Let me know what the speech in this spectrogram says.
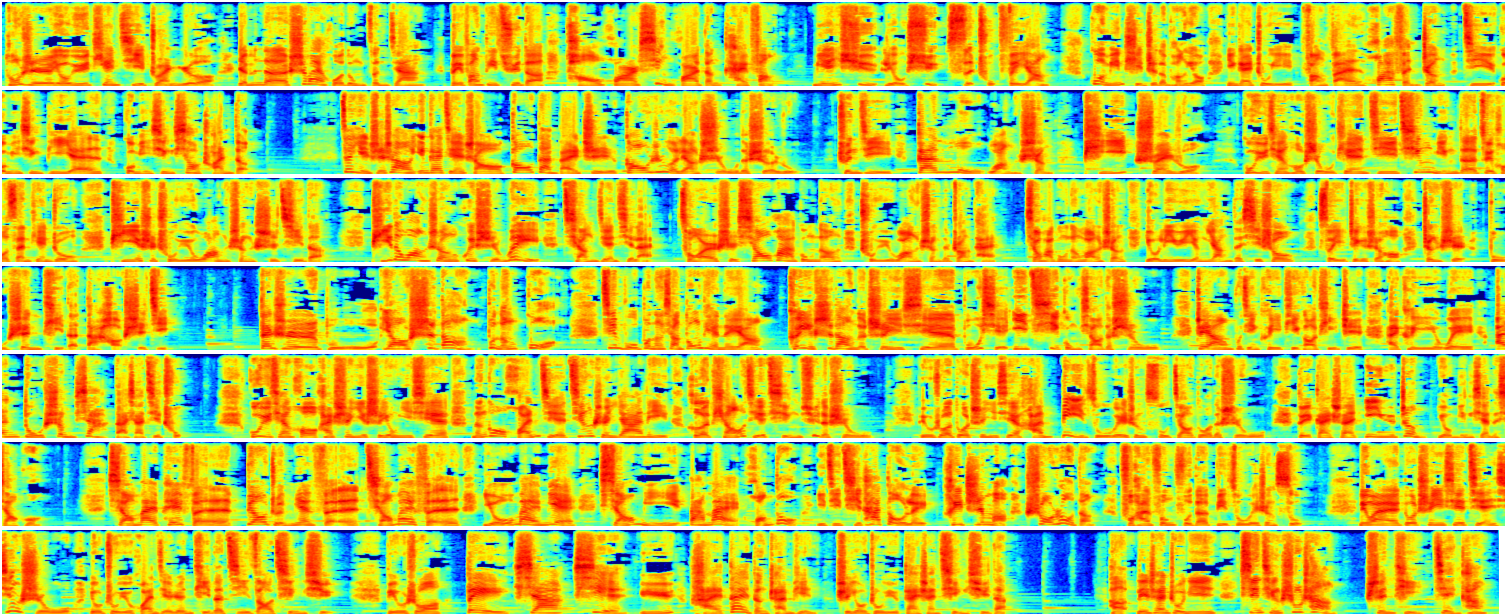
同时，由于天气转热，人们的室外活动增加，北方地区的桃花、杏花等开放，棉絮、柳絮四处飞扬。过敏体质的朋友应该注意防范花粉症及过敏性鼻炎、过敏性哮喘等。在饮食上，应该减少高蛋白质、高热量食物的摄入。春季肝木旺盛，脾衰弱。谷雨前后十五天及清明的最后三天中，脾是处于旺盛时期的。脾的旺盛会使胃强健起来，从而使消化功能处于旺盛的状态。消化功能旺盛，有利于营养的吸收，所以这个时候正是补身体的大好时机。但是补要适当，不能过。进补不能像冬天那样。可以适当的吃一些补血益气功效的食物，这样不仅可以提高体质，还可以为安度盛夏打下基础。谷雨前后还适宜食用一些能够缓解精神压力和调节情绪的食物，比如说多吃一些含 B 族维生素较多的食物，对改善抑郁症有明显的效果。小麦胚粉、标准面粉、荞麦粉、油麦面、小米、大麦、黄豆以及其他豆类、黑芝麻、瘦肉等，富含丰富的 B 族维生素。另外，多吃一些碱性食物，有助于缓解人体的急躁情绪，比如说贝、虾、蟹、鱼、海带等产品是有助于改善情绪的。好，林珊祝您心情舒畅，身体健康。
